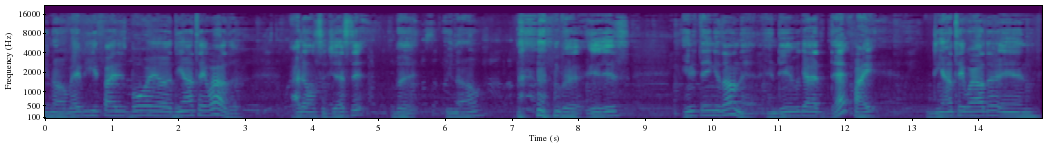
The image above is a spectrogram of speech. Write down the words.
You know, maybe he fight his boy uh, Deontay Wilder. I don't suggest it, but you know, but it is anything is on that. And then we got that fight, Deontay Wilder and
